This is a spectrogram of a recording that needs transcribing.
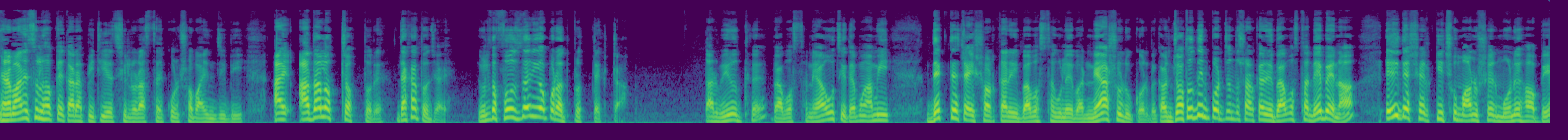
যারা মানিসুল হককে কারা পিটিয়েছিল, রাস্তায় কোন সব আইনজীবী? আই- আদালত চত্বরে, দেখা তো যায়। এগুলো তো ফৌজদারি অপরাধ প্রত্যেকটা। তার বিরুদ্ধে ব্যবস্থা নেওয়া উচিত এবং আমি দেখতে চাই সরকার এই ব্যবস্থাগুলো এবার নেওয়া শুরু করবে। কারণ যতদিন পর্যন্ত সরকার এই ব্যবস্থা নেবে না, এই দেশের কিছু মানুষের মনে হবে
